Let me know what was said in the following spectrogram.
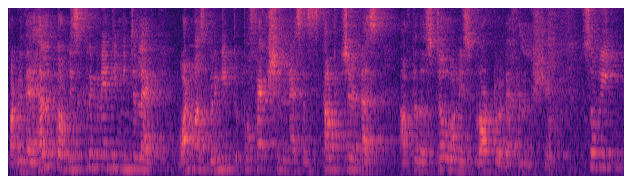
But with the help of discriminating intellect, one must bring it to perfection as a sculpture does after the stone is brought to a definite shape. So we,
